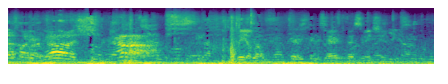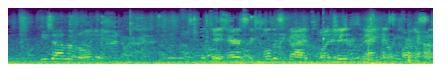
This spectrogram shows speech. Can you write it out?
Oh my gosh. Ah! Nice to meet you. He's out of the lane. Okay, Eric, we call this guy Budget Magnus Carlsen.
